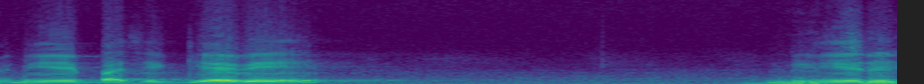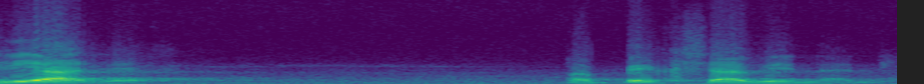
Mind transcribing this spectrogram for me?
અને એ પછી કેવી નિર્વ્યાજ અપેક્ષા વિનાની.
